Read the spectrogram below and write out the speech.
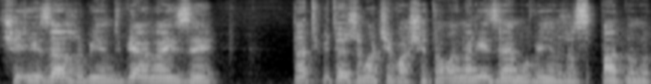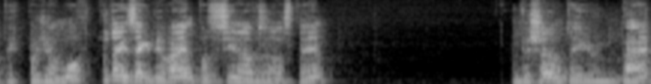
Chilisa, zrobiłem dwie analizy. Na Twitterze macie właśnie tą analizę, mówiłem, że spadną do tych poziomów. Tutaj zagrywałem pozycję na wzrosty. Wyszedłem tutaj w B.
